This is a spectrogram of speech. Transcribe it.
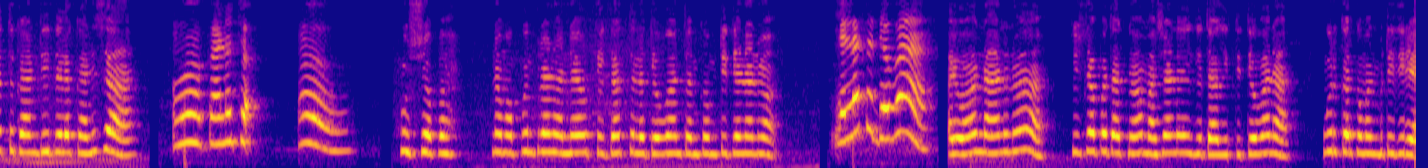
ಇಷ್ಟೊತ್ತು ಕಾಣ್ತಿದ್ದಲ್ಲ ಕನಸ? ಹುಷಪ್ಪ ನಮ್ಮ ಅಪ್ಪನ ಪ್ರಾಣ ಅನ್ಯಾಯ ತೆಗ್ದಾಕ್ತಲ್ಲ ದೆವ್ವ ಅಂತ ಅನ್ಕೊಂಬಿಟ್ಟಿದ್ದೆ ನಾನು. ಅಯ್ಯೋ ನಾನು ಕೃಷ್ಣಪ್ಪ ತಾತನ ಮಸಾಣಗಿದ್ದಾಗಿತ್ತು ದೆವ್ವನ? ಊರಿಗೆ ಕರ್ಕೊಂಬಂದ್ಬಿಟ್ಟಿದ್ದೀರಿ.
